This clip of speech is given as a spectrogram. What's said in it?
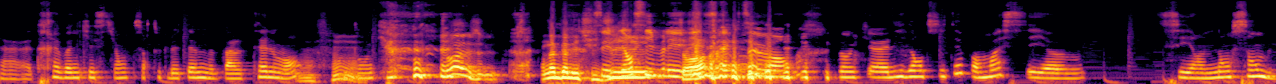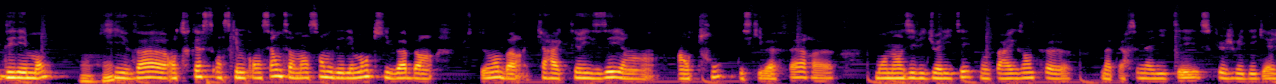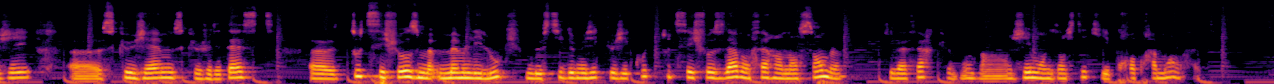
Euh, très bonne question, surtout que le thème me parle tellement. Mhm. Donc, Tu vois, je- on a bien étudié. c'est bien ciblé, exactement. Donc, euh, l'identité, pour moi, c'est c'est un ensemble d'éléments Mhm. qui va, en tout cas en ce qui me concerne, c'est un ensemble d'éléments qui va ben, justement ben, caractériser un, un tout et ce qui va faire mon individualité. Donc, par exemple, ma personnalité, ce que je vais dégager, euh, ce que j'aime, ce que je déteste, euh, toutes ces choses, même les looks, le style de musique que j'écoute, toutes ces choses-là vont faire un ensemble qui va faire que bon, ben, j'ai mon identité qui est propre à moi en fait.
